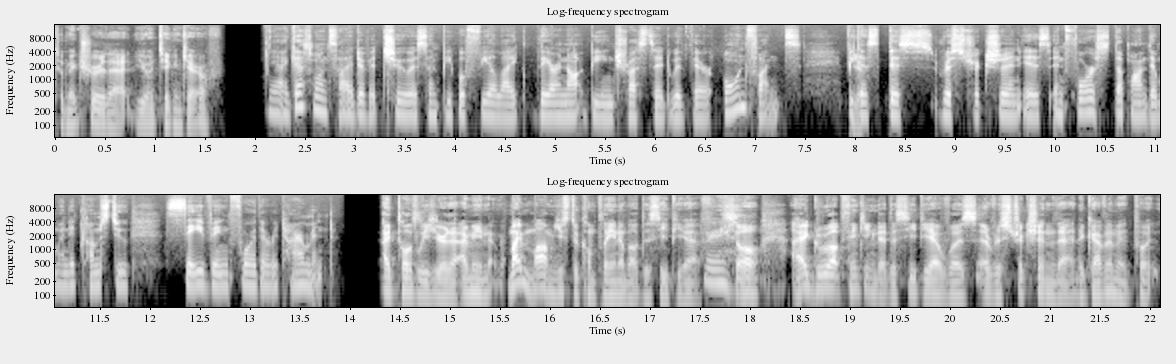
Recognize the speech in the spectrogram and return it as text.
to make sure that you're taken care of. Yeah, I guess one side of it too is some people feel like they are not being trusted with their own funds because yep. this restriction is enforced upon them when it comes to saving for their retirement. I totally hear that. I mean, my mom used to complain about the CPF. Right. So I grew up thinking that the CPF was a restriction that the government put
